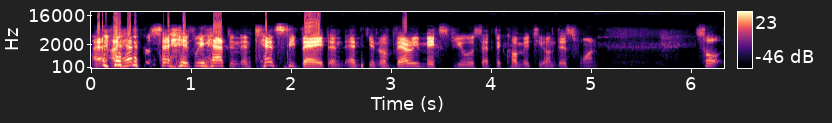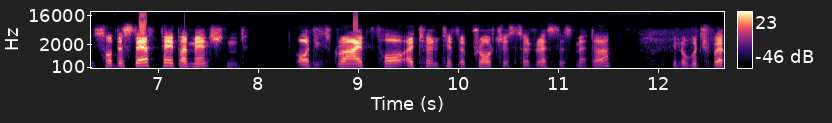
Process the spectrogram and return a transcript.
I, I have to say we had an intense debate and, and you know very mixed views at the committee on this one. So so the staff paper mentioned or described four alternative approaches to address this matter you know, which were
